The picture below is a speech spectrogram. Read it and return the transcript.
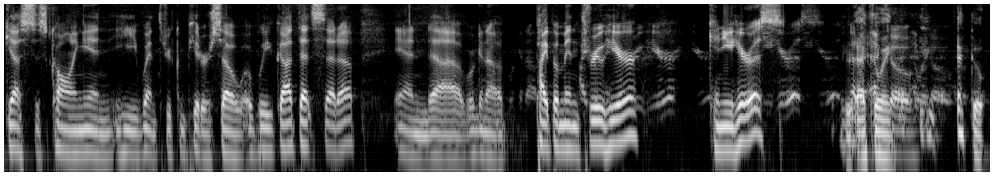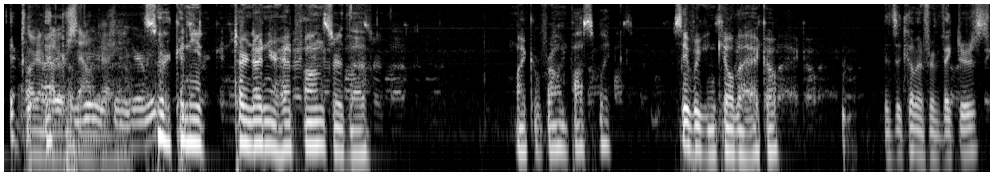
guest is calling in. He went through computer. So we've got that set up, and uh, we're going to pipe them in through here. Can you hear us? You're echoing. echo. Echo. echo, Talking about our sound guy. Sir, can you turn down your headphones or the microphone, possibly? See if we can kill the echo. Is it coming from Victor's?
